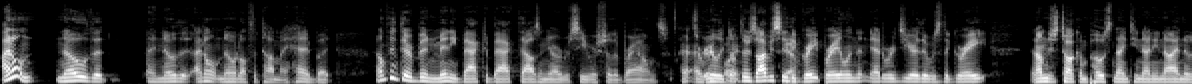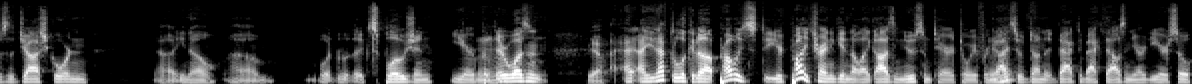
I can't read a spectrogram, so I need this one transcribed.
I don't know that i know that i don't know it off the top of my head but I don't think there have been many back-to-back thousand-yard receivers for the Browns. I, I really point. don't. There's obviously yeah. the great Braylon Edwards year. There was the great, and I'm just talking post 1999. There was the Josh Gordon, uh, you know, um, what, explosion year, but mm-hmm. there wasn't. Yeah, I, you'd have to look it up. Probably you're probably trying to get into like Ozzie Newsome territory for mm-hmm. guys who have done it back-to-back thousand-yard years. So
